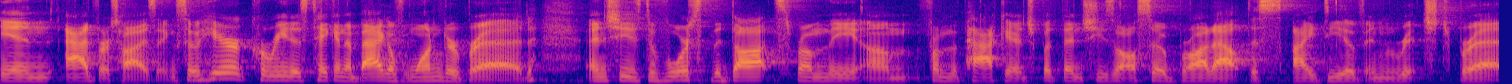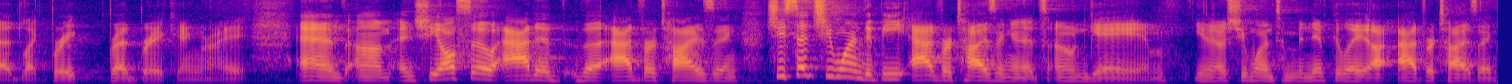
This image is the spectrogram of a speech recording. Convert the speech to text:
in advertising. So here, Corita's taken a bag of Wonder Bread, and she's divorced the dots from the, um, from the package, but then she's also brought out this idea of enriched bread, like break, bread breaking, right? And, um, and she also added the advertising. She said she wanted to beat advertising in its own game. You know, she wanted to manipulate advertising.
